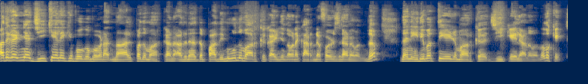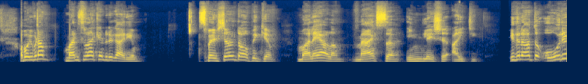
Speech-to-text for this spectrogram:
അത് കഴിഞ്ഞ് ജി കെയിലേക്ക് പോകുമ്പോൾ ഇവിടെ നാൽപ്പത് മാർക്കാണ് അതിനകത്ത് പതിമൂന്ന് മാർക്ക് കഴിഞ്ഞ തവണ കറണ്ട് അഫയേഴ്സിനാണ് വന്നത്. ദെൻ ഇരുപത്തിയേഴ് മാർക്ക് ജി കെയിലാണ് വന്നത്. ഓക്കെ അപ്പോൾ ഇവിടെ മനസ്സിലാക്കേണ്ട ഒരു കാര്യം. Special topic Malayalam maths English I T ഇതിനകത്ത് ഒരു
